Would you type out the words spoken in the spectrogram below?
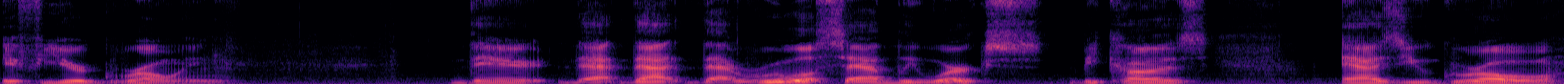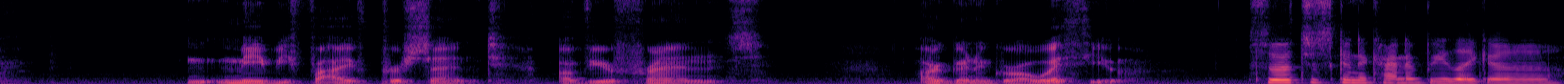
if you're growing, there that that that rule sadly works because as you grow, maybe five percent of your friends are going to grow with you, so that's just gonna kind of be like a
